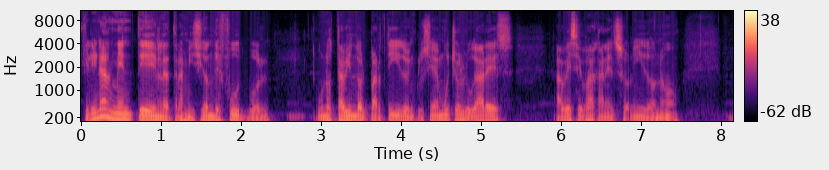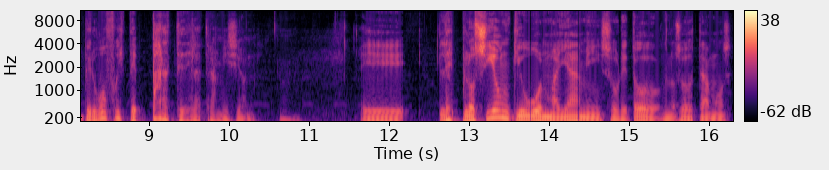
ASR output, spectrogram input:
Generalmente en la transmisión de fútbol, uno está viendo el partido, inclusive en muchos lugares a veces bajan el sonido, no. Pero vos fuiste parte de la transmisión. Eh, la explosión que hubo en Miami, sobre todo donde nosotros estamos,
